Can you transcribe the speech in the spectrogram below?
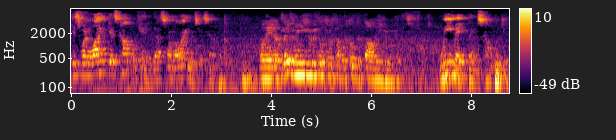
It's when life gets complicated, that's when the language gets complicated. Wanneer het leven ingewikkeld wordt, dan wordt ook de taal ingewikkeld. We make things complicated.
